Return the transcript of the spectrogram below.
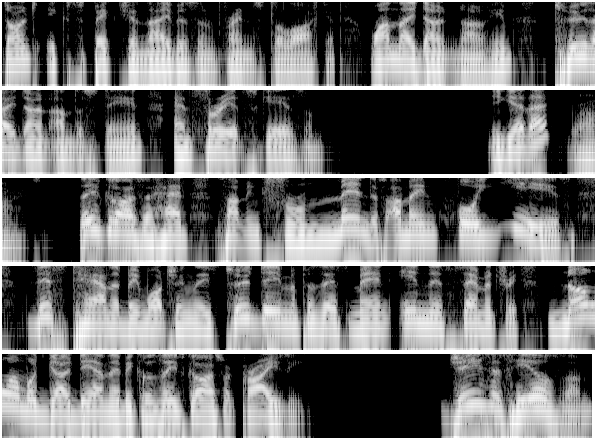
don't expect your neighbours and friends to like it. One, they don't know him. Two, they don't understand. And three, it scares them. You get that? right. These guys have had something tremendous. I mean, for years, this town had been watching these two demon possessed men in this cemetery. No one would go down there because these guys were crazy. Jesus heals them.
